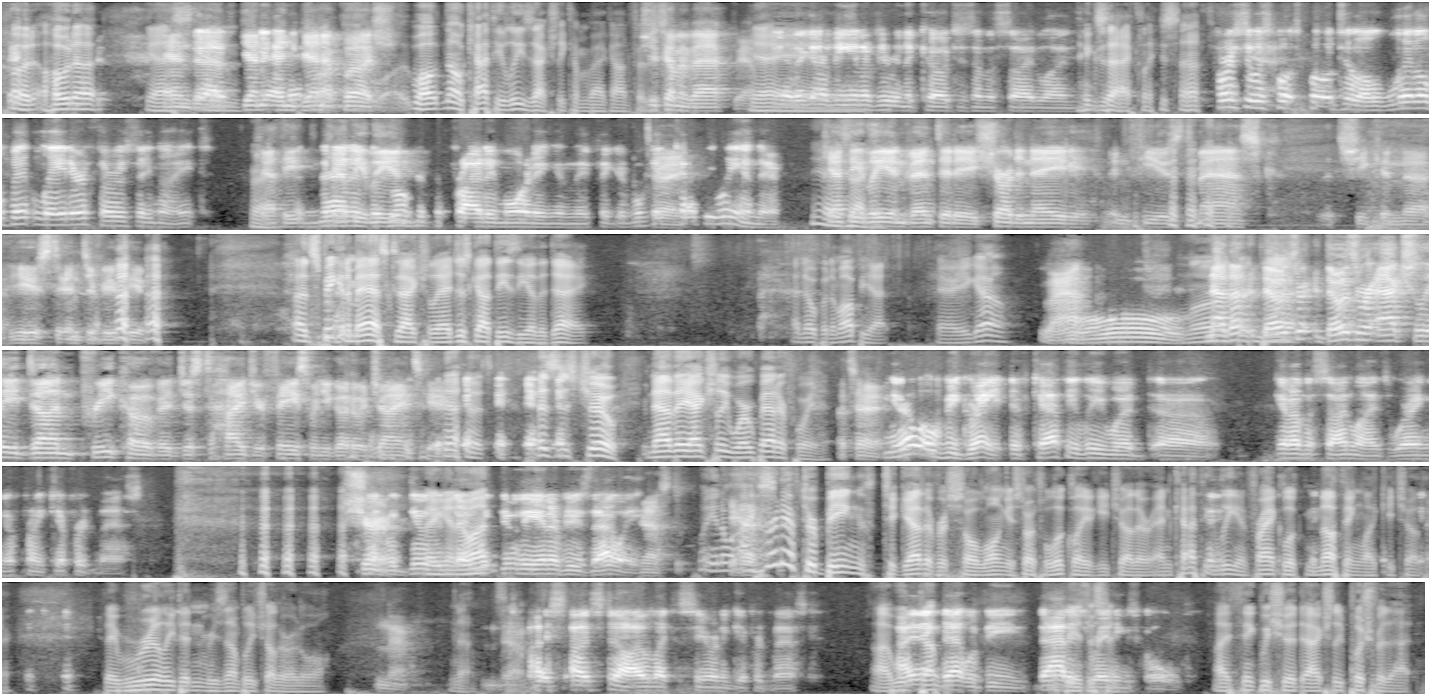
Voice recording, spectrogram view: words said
Hoda, Hoda yes. and Yeah, uh, Jenna yeah, and they- Jenna Bush. well, no, Kathie Lee's actually coming back on for She's this. coming back. Yeah. Yeah, Yeah, yeah, they're yeah, going to be interviewing the coaches on the sideline. exactly. So, First, it was postponed till a little bit later Thursday night, right. Kathy and then Kathy it Lee moved it to Friday morning, and they figured we'll get Right. Kathie Lee in there. Yeah, Kathy exactly. Lee invented a Chardonnay infused mask that she can uh, use to interview people. Uh, speaking of masks, actually, I just got these the other day. I didn't open them up yet. There you go. Wow. Ooh. Now th- those that. were those were actually done pre-COVID just to hide your face when you go to a Giants game. Yes, this is true. Now they actually work better for you. That's right. You know what would be great if Kathie Lee would uh, get on the sidelines wearing a Frank Gifford mask. Sure. would do, you the, know what? would do the interviews that way. Yes. Well, you know, I heard after being together for so long, you start to look like each other. And Kathie Lee and Frank look nothing like each other. They really didn't resemble each other at all. No. No. No. I, I still I would like to see her in a Gifford mask. Uh, I, would, I think that would be that that'd be is ratings gold. I think we should actually push for that.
